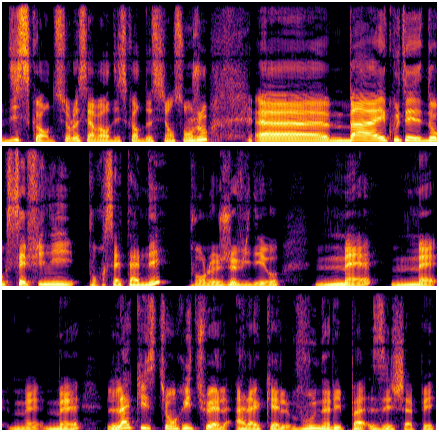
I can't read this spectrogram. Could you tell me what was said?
Discord, sur le serveur Discord de Silence on joue. bah écoutez, donc c'est fini pour cette année pour le jeu vidéo. Mais, mais, mais, mais, la question rituelle à laquelle vous n'allez pas échapper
